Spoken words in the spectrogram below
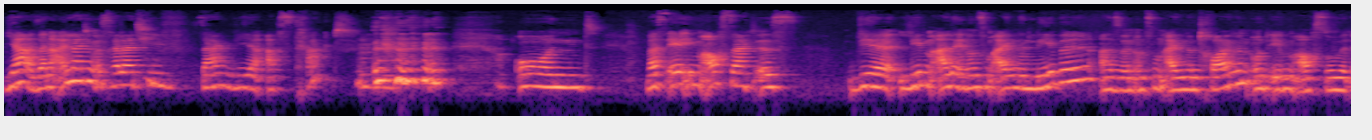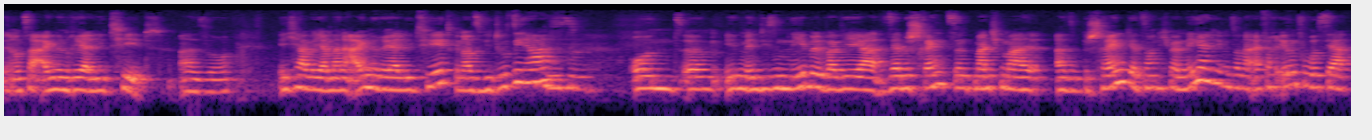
ja, seine Einleitung ist relativ, sagen wir, abstrakt. Und was er eben auch sagt, ist, wir leben alle in unserem eigenen Nebel, also in unseren eigenen Träumen und eben auch somit in unserer eigenen Realität. Also ich habe ja meine eigene Realität, genauso wie du sie hast. Und ähm, eben in diesem Nebel, weil wir ja sehr beschränkt sind, manchmal, also beschränkt, jetzt noch nicht beim Negativen, sondern einfach irgendwo ist ja,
